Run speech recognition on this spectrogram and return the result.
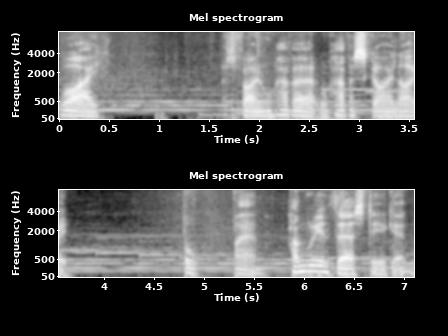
Why? That's fine. We'll have a we'll have a skylight. Oh, I am hungry and thirsty again.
